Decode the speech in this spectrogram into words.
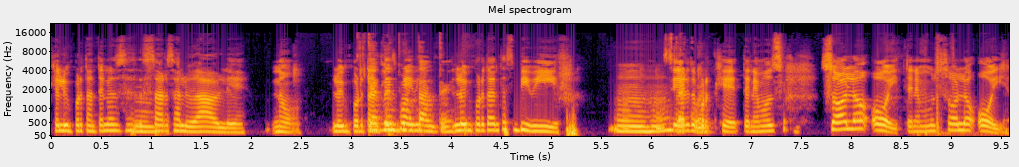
que lo importante no es mm. estar saludable, no. Lo importante, es, lo importante es vivir, ¿cierto? Porque tenemos solo hoy, tenemos solo hoy.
